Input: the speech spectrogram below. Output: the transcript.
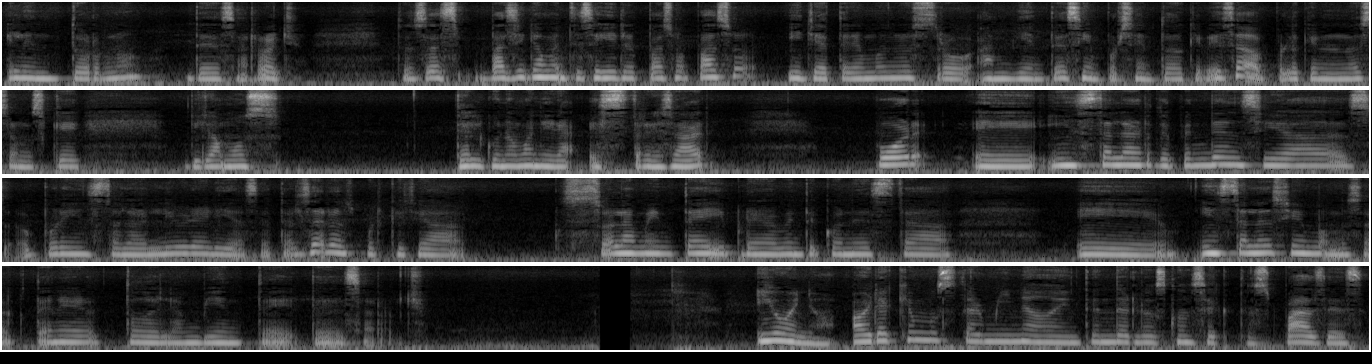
el entorno de desarrollo. Entonces, básicamente seguir el paso a paso y ya tenemos nuestro ambiente 100% dockerizado, por lo que no nos tenemos que, digamos, de alguna manera estresar por eh, instalar dependencias por instalar librerías de terceros, porque ya solamente y previamente con esta eh, instalación vamos a obtener todo el ambiente de desarrollo. Y bueno, ahora que hemos terminado de entender los conceptos bases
